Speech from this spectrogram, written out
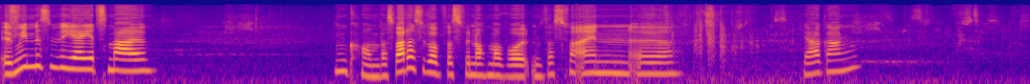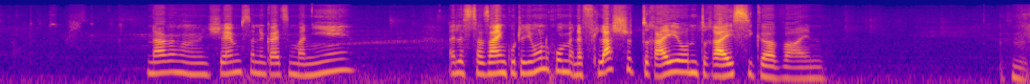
Irgendwie müssen wir ja jetzt mal hinkommen. Was war das überhaupt, was wir nochmal wollten? Was für ein äh, Jahrgang? Jahrgang mit James, eine geizigen Manier. Alistair sei ein guter Junge, hol mir eine Flasche 33er Wein. Hm.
